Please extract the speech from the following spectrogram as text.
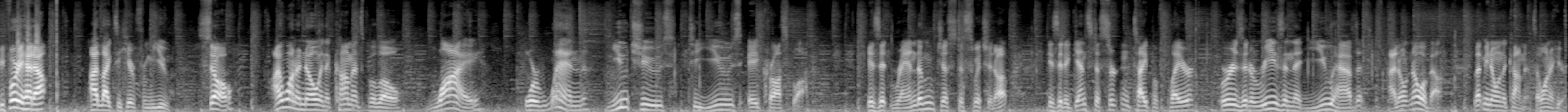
Before you head out, I'd like to hear from you. So I want to know in the comments below why or when you choose to use a cross block. Is it random just to switch it up? Is it against a certain type of player? Or is it a reason that you have that I don't know about? Let me know in the comments, I wanna hear.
